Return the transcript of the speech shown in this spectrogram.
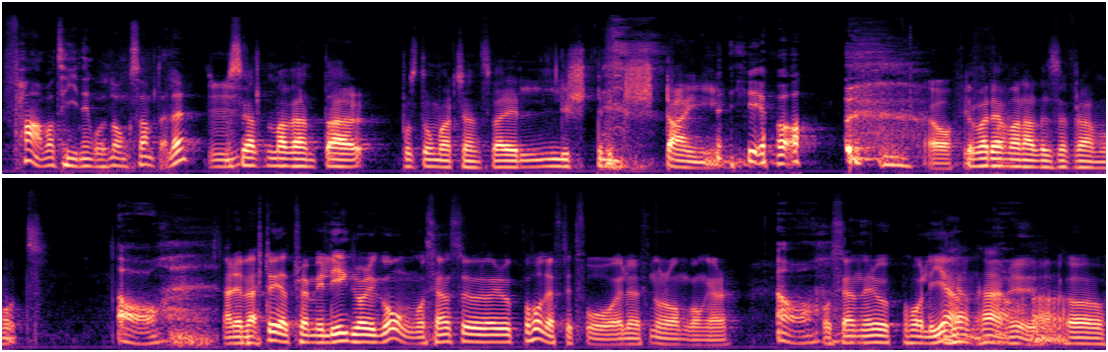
Fan vad tiden går långsamt, eller? Speciellt när man väntar på stormatchen Sverige-Liechtenstein. ja. Det var det man hade sett fram emot. Ja. Ja, det värsta är att Premier League drar igång och sen så är det uppehåll efter två eller några omgångar. Ja. Och sen är det uppehåll igen Igen, här nu. ja. Åh,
